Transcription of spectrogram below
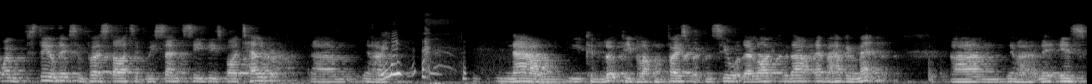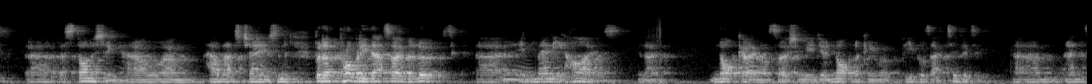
when Steele Dixon first started, we sent CVs by telegram. Um, you know, Really? now you can look people up on Facebook and see what they're like without ever having met them. Um, you know, and it is uh, astonishing how um, how that's changed. And, but uh, probably that's overlooked uh, in many hires. You know, not going on social media, not looking at people's activity, um, and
